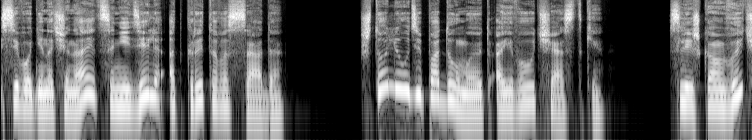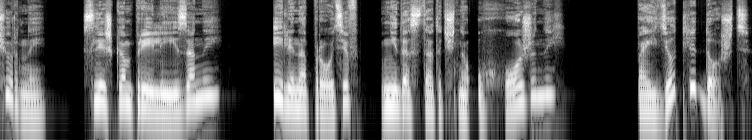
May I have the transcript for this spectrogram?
Сегодня начинается неделя открытого сада. Что люди подумают о его участке? Слишком вычурный, слишком прилизанный или, напротив, недостаточно ухоженный? Пойдет ли дождь?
